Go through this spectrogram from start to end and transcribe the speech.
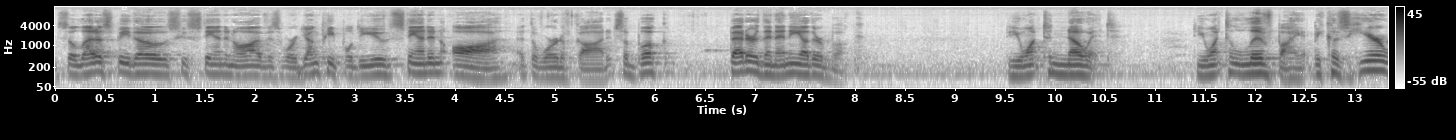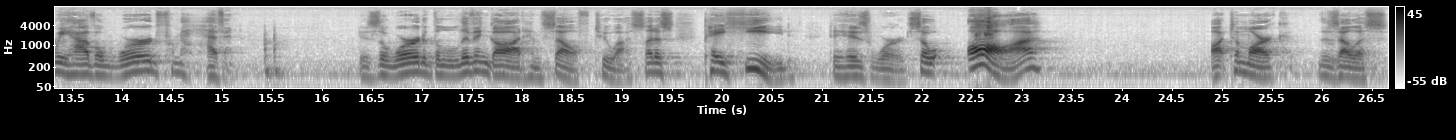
So let us be those who stand in awe of his word. Young people, do you stand in awe at the word of God? It's a book better than any other book. Do you want to know it? Do you want to live by it? Because here we have a word from heaven. It is the word of the living God himself to us. Let us pay heed to his word. So awe ought to mark the zealous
